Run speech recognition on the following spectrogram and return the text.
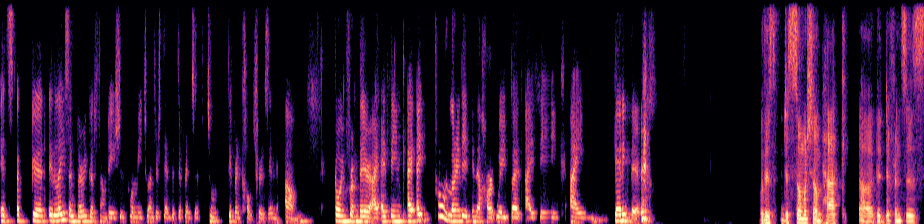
it's a good it lays a very good foundation for me to understand the difference of two different cultures and um, going from there I, I think I, I probably learned it in a hard way but I think I'm getting there. Well, there's just so much to unpack uh, the differences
